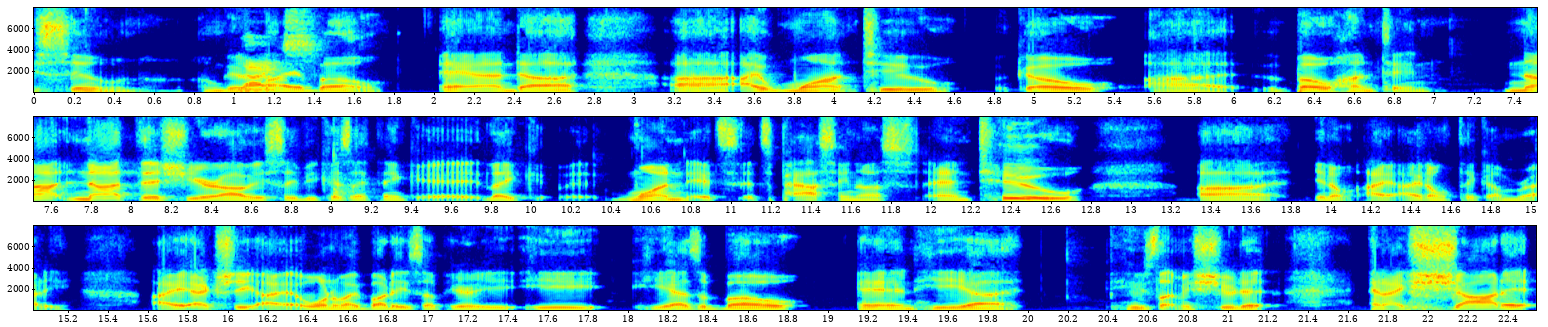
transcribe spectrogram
soon. I'm going to buy a bow, and uh, uh, I want to go uh, bow hunting. Not not this year, obviously, because I think it, like one, it's it's passing us, and two, uh, you know, I, I don't think I'm ready. I actually, I, one of my buddies up here, he he, he has a bow, and he uh, he was letting me shoot it, and I shot it,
